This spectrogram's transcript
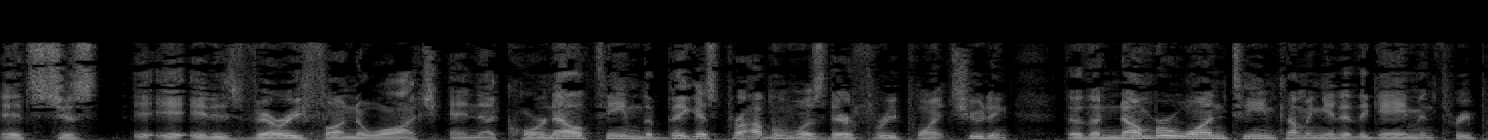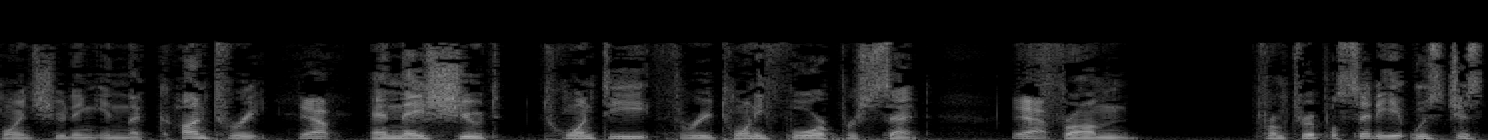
It's just it, it is very fun to watch. And a Cornell team, the biggest problem was their three point shooting. They're the number one team coming into the game in three point shooting in the country, Yep. and they shoot 23, 24 percent Yeah. from from Triple City. It was just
